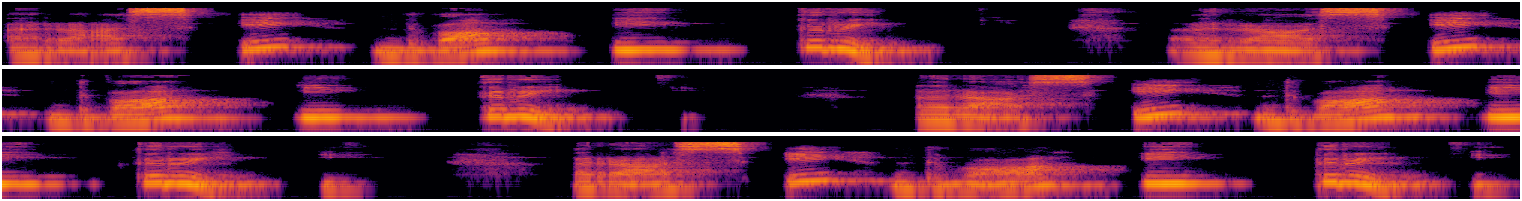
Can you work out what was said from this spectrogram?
Раз і два і три. Раз і два і три. Раз і два і три і. Раз і два і три і.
